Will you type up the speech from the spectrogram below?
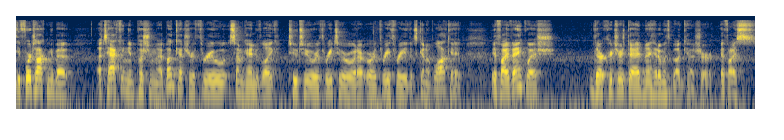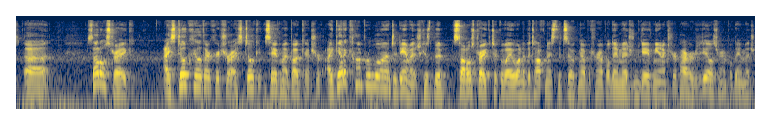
if we're talking about attacking and pushing my bug catcher through some kind of like 2 2 or 3 2 or whatever, or 3 3 that's going to block it, if I vanquish, their creature's dead and I hit them with a bug catcher. If I uh, subtle strike, I still kill their creature, I still save my bug catcher. I get a comparable amount of damage because the subtle strike took away one of the toughness that's soaking up a trample damage and gave me an extra power to deal trample damage.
